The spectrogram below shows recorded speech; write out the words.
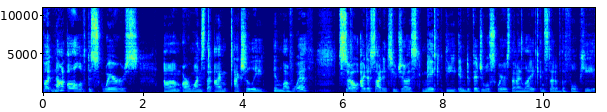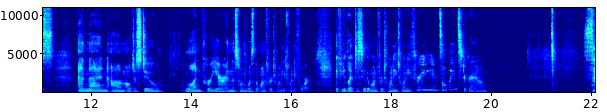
but not all of the squares um, are ones that I'm actually in love with. So I decided to just make the individual squares that I like instead of the full piece. And then um, I'll just do one per year, and this one was the one for 2024. If you'd like to see the one for 2023, it's on my Instagram. So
